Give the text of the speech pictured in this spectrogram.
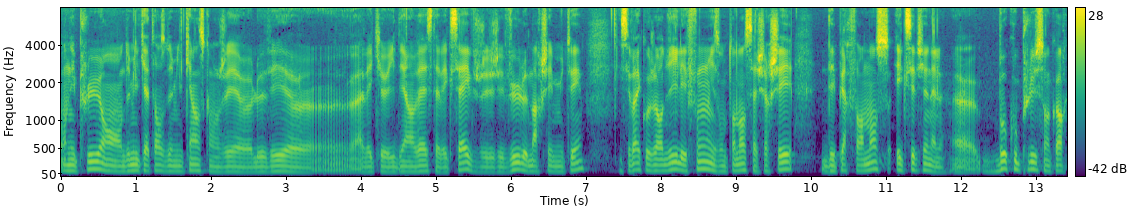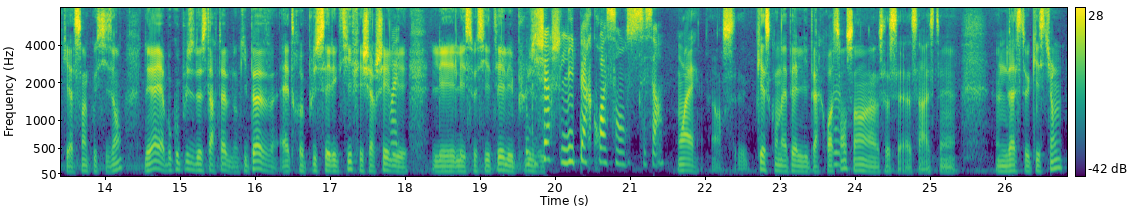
on n'est plus en 2014-2015 quand j'ai euh, levé euh, avec euh, ID Invest, avec Save. J'ai vu le marché muter. c'est vrai qu'aujourd'hui, les fonds, ils ont tendance à chercher des performances exceptionnelles. beaucoup plus encore qu'il y a 5 ou 6 ans. D'ailleurs, il y a beaucoup plus de startups, donc ils peuvent être plus sélectifs et chercher les, les, sociétés les plus... ils cherchent l'hypercroissance, c'est ça? Ouais. Alors, qu'est-ce qu'on appelle l'hypercroissance hein? Ça, ça, ça, reste une vaste question.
